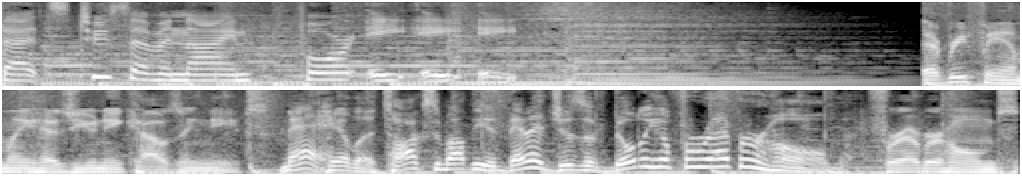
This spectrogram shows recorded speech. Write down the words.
That's 279 4888. Every family has unique housing needs. Matt Hallett talks about the advantages of building a forever home. Forever homes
